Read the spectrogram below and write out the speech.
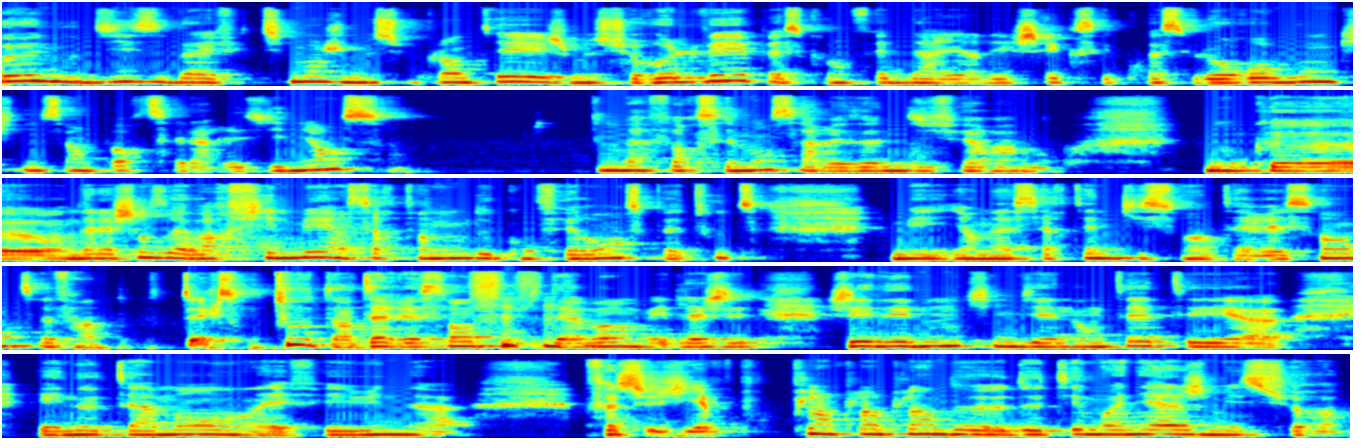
eux nous disent, bah effectivement, je me suis planté et je me suis relevé parce qu'en fait, derrière l'échec, c'est quoi? C'est le rebond qui nous importe, c'est la résilience bah forcément ça résonne différemment. Donc euh, on a la chance d'avoir filmé un certain nombre de conférences, pas toutes, mais il y en a certaines qui sont intéressantes. Enfin, elles sont toutes intéressantes évidemment, mais là j'ai des noms qui me viennent en tête et, euh, et notamment on avait fait une. Euh, enfin, il y a plein plein plein de, de témoignages, mais sur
